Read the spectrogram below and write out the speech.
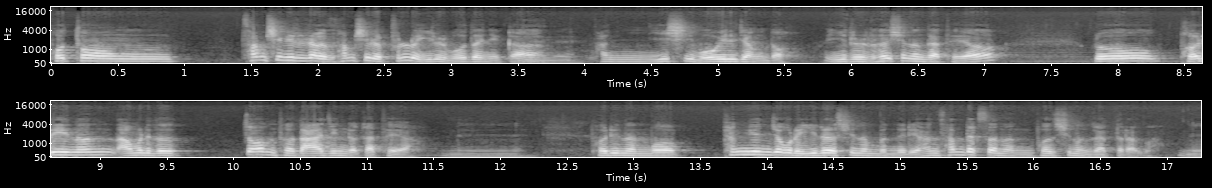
보통 30일이라고 해서 30일 풀로 일을 못 하니까 네네. 한 25일 정도 일을 하시는 것 같아요. 그리고 벌이는 아무래도 좀 더 나아진 것 같아요. 네. 벌이는 뭐 평균적으로 일하시는 분들이 한 300선은 버시는 것 같더라고. 네.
